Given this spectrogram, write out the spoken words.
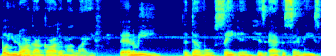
But you know, I got God in my life. The enemy, the devil, Satan, his adversaries,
